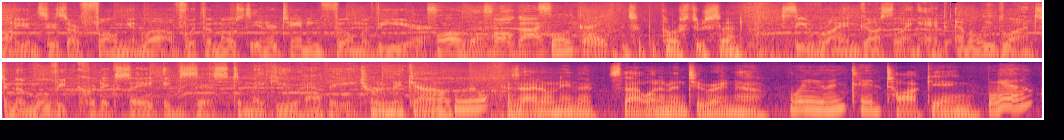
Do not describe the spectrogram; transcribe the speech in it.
Audiences are falling in love with the most entertaining film of the year. Fall guy. Fall guy. Fall guy. That's what the poster said. See Ryan Gosling and Emily Blunt in the movie critics say exists to make you happy. Trying to make it out? Nope. Because I don't either. It's not what I'm into right now. What are you into? Talking. Yeah.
